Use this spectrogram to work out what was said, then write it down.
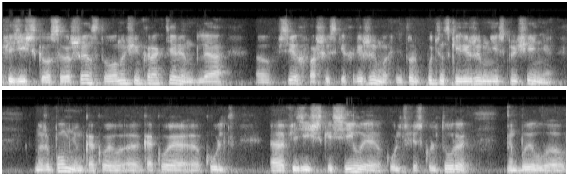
физического совершенства, он очень характерен для всех фашистских режимов. Не только путинский режим не исключение. Мы же помним, какой, какой культ физической силы, культ физкультуры был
